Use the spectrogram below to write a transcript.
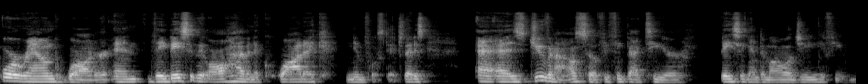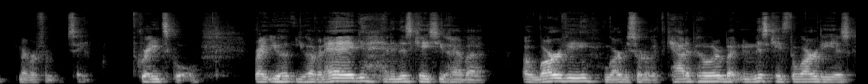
or around water, and they basically all have an aquatic nymphal stage. That is, as juveniles. So if you think back to your basic entomology, if you remember from say grade school, right? You you have an egg, and in this case, you have a a larvae. Larvae sort of like the caterpillar, but in this case, the larvae is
